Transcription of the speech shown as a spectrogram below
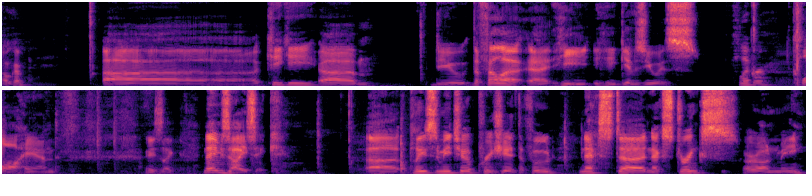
Okay. Uh, Kiki, um, do you the fella? Uh, he he gives you his Flipper. claw hand. He's like, "Name's Isaac. Uh, pleased to meet you. Appreciate the food. Next, uh, next drinks are on me.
